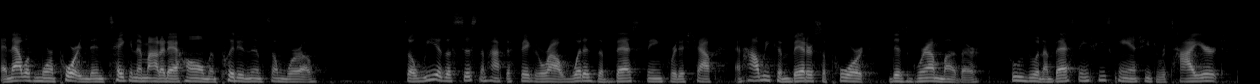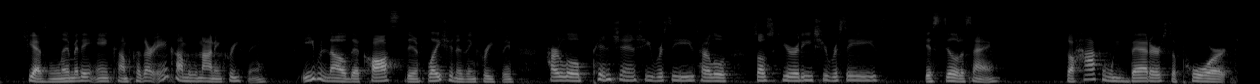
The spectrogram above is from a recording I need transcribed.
And that was more important than taking them out of that home and putting them somewhere else. So we as a system have to figure out what is the best thing for this child and how we can better support this grandmother who's doing the best thing she can. She's retired. She has limited income because her income is not increasing. Even though the cost, the inflation is increasing, her little pension she receives, her little social security she receives is still the same. So how can we better support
